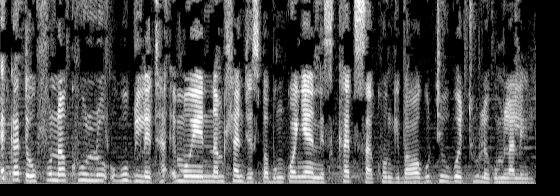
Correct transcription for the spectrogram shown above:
Ekade ufuna khulu ukukuletha emoyeni namhlanje sibaba unkwanyana isikhathi sakho ngibawa ukuthi ukwethule kumlaleli.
